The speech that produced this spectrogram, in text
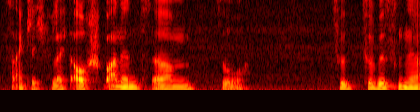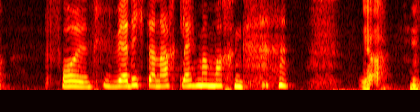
Das ist eigentlich vielleicht auch spannend, ähm, so zu, zu wissen, ja. Voll. Werde ich danach gleich mal machen. ja.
